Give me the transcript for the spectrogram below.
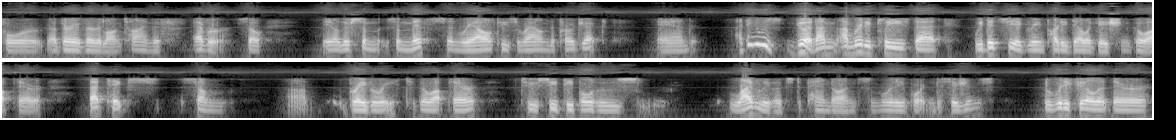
for a very, very long time, if ever. So, you know, there's some, some myths and realities around the project, and I think it was good. I'm, I'm really pleased that we did see a Green Party delegation go up there. That takes some uh, bravery to go up there to see people whose livelihoods depend on some really important decisions, who really feel that they're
